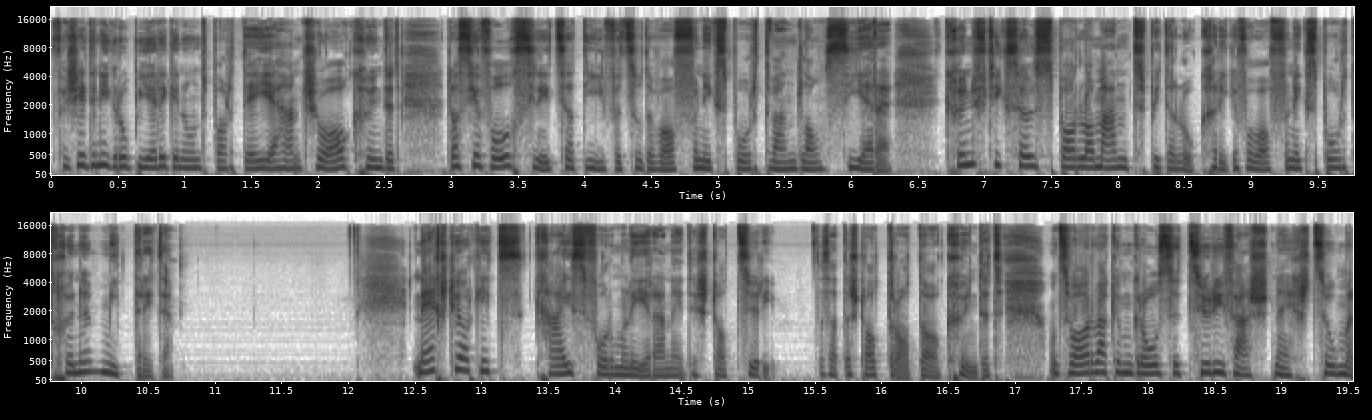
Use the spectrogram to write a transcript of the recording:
Verschiedene Gruppierungen und Parteien haben schon angekündigt, dass sie eine Volksinitiative zu den Waffenexport lancieren wollen. Künftig soll das Parlament bei den Lockerungen von Waffenexport können mitreden Nächstes Jahr gibt es kein Formulierrennen in der Stadt Zürich. Das hat der Stadtrat angekündigt. Und zwar wegen dem grossen Zürichfest nächsten Sommer.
